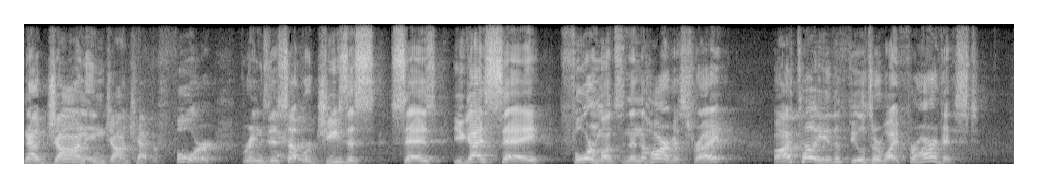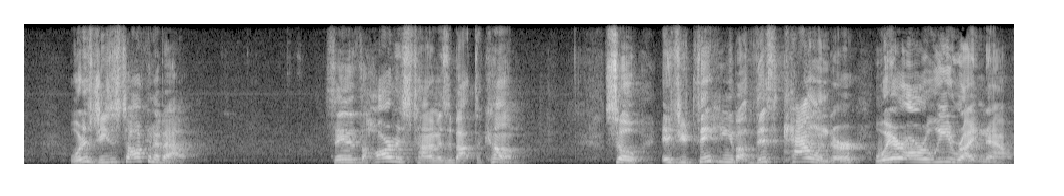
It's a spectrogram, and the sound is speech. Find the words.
now john in john chapter 4 brings this up where jesus says you guys say four months and then the harvest right well i tell you the fields are white for harvest what is jesus talking about saying that the harvest time is about to come. So, if you're thinking about this calendar, where are we right now?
